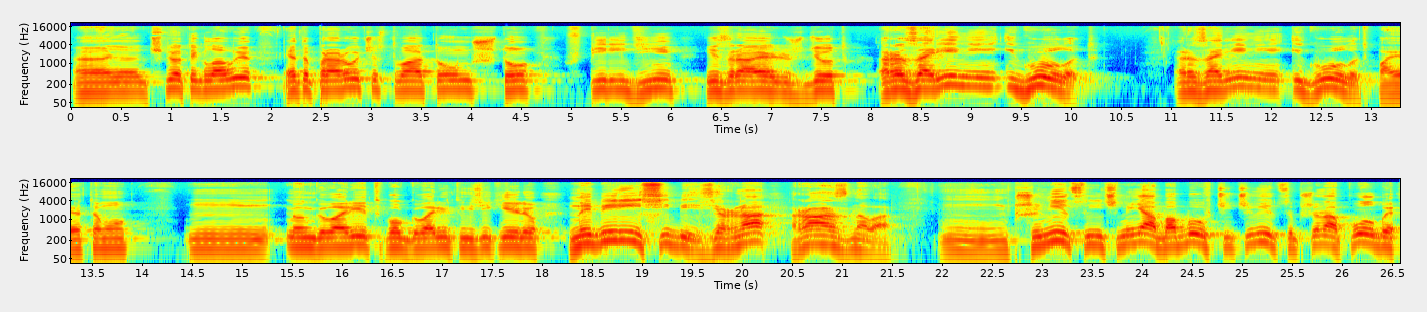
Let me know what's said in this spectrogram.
Э, четвертой главы это пророчество о том, что впереди Израиль ждет разорение и голод. Разорение и голод, поэтому он говорит, Бог говорит Иезекиилю, набери себе зерна разного, пшеницы, ячменя, бобов, чечевицы, пшена, полбы,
